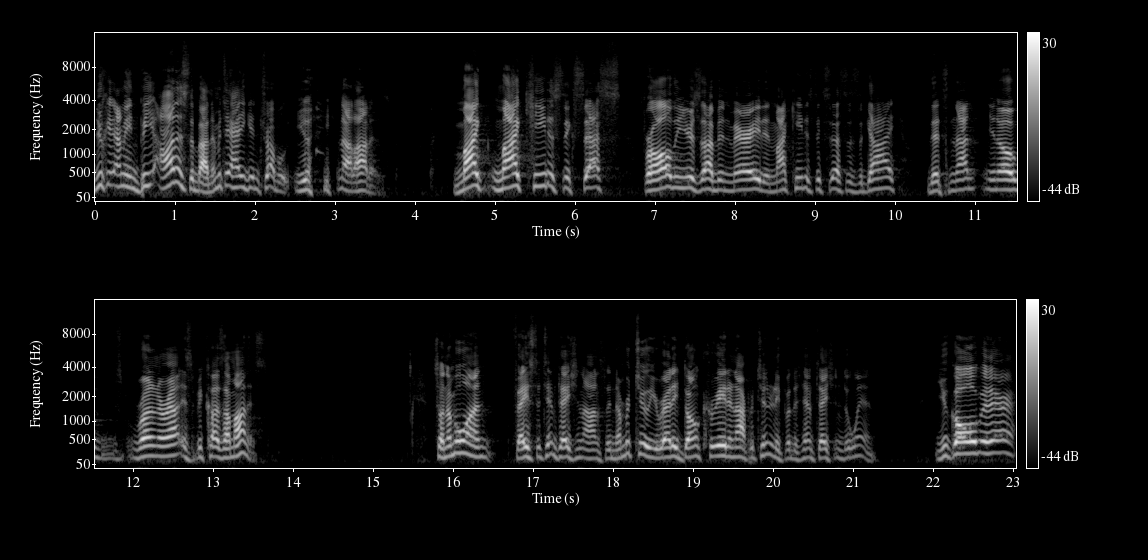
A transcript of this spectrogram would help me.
You can, I mean, be honest about it. Let me tell you how you get in trouble. You're not honest. My, my key to success for all the years I've been married, and my key to success is the guy that's not, you know, running around, is because I'm honest. So, number one, face the temptation honestly. Number two, you ready? Don't create an opportunity for the temptation to win. You go over there,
